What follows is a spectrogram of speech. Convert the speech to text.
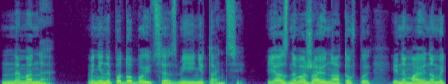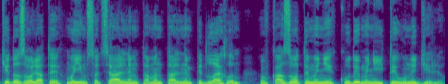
Не мене. Мені не подобаються зміїні танці. Я зневажаю натовпи і не маю на меті дозволяти моїм соціальним та ментальним підлеглим вказувати мені, куди мені йти у неділю.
